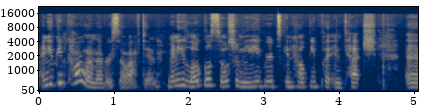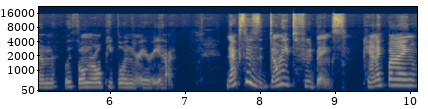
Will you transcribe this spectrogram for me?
and you can call them ever so often. Many local social media groups can help you put in touch um, with vulnerable people in your area. Next is donate to food banks. Panic buying,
